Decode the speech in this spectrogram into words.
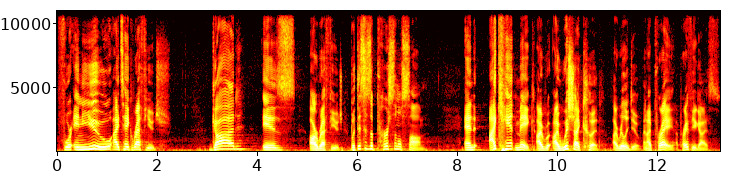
For in you I take refuge. God is our refuge. But this is a personal psalm. And I can't make, I, I wish I could. I really do. And I pray. I pray for you guys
